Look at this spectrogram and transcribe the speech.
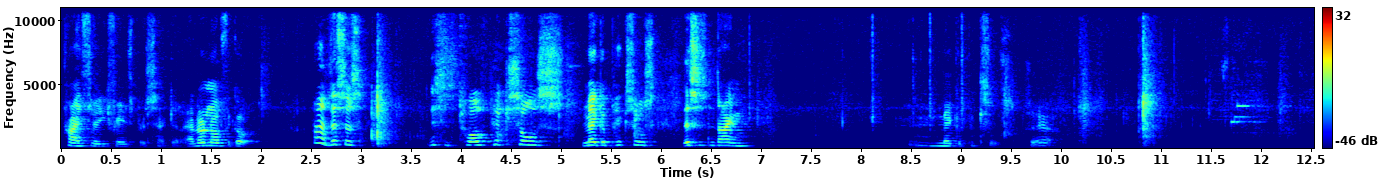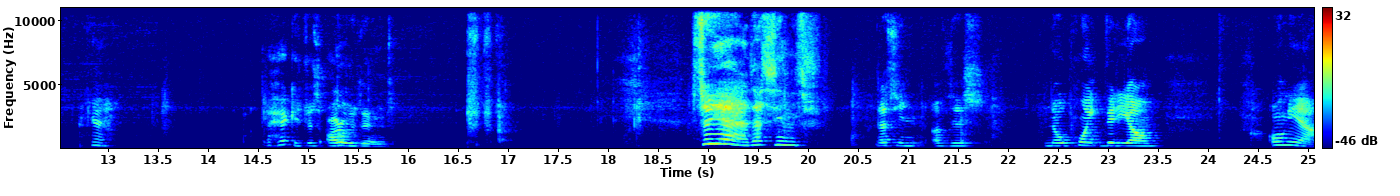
probably 30 frames per second. I don't know if it go. Oh, this is this is 12 pixels, megapixels. This is 9 megapixels. So yeah. Yeah. The heck, it just auto zooms. so yeah, that the that's the of this no point video. Oh yeah.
